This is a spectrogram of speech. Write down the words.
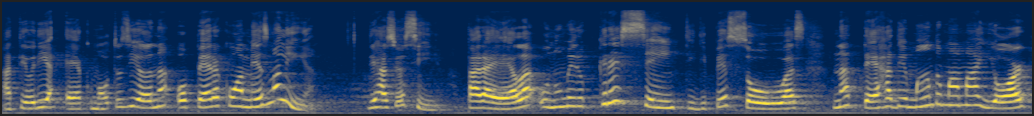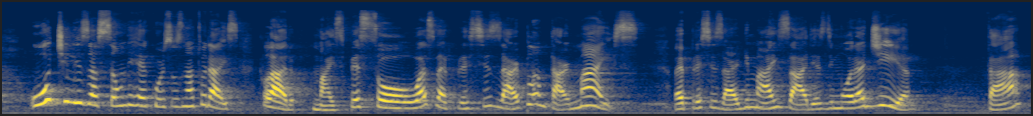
a teoria eco-malthusiana opera com a mesma linha de raciocínio. Para ela, o número crescente de pessoas na Terra demanda uma maior utilização de recursos naturais. Claro, mais pessoas vai precisar plantar mais vai precisar de mais áreas de moradia, tá?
